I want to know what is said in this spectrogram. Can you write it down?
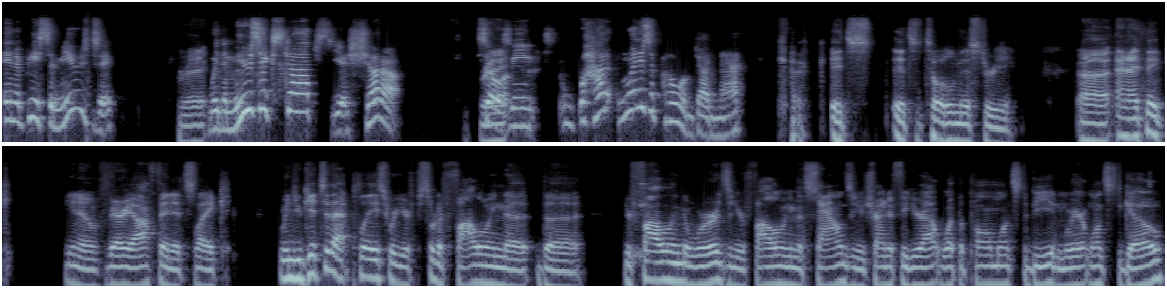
in a piece of music, Right. when the music stops, you shut up. So Right. I mean, how when is a poem done, Matt? it's it's a total mystery uh and i think you know very often it's like when you get to that place where you're sort of following the the you're following the words and you're following the sounds and you're trying to figure out what the poem wants to be and where it wants to go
